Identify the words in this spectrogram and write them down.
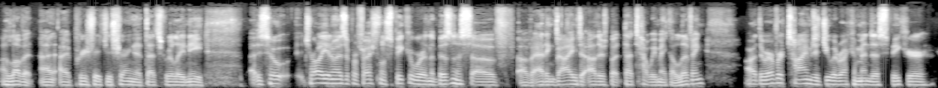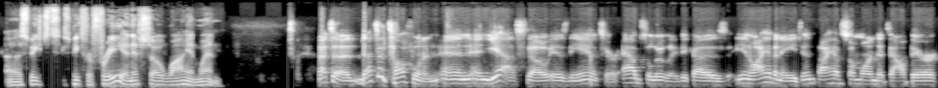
I love it. I, I, appreciate you sharing that. That's really neat. Uh, so, Charlie, you know, as a professional speaker, we're in the business of of adding value to others, but that's how we make a living. Are there ever times that you would recommend a speaker uh, speak speaks for free, and if so, why and when? That's a that's a tough one, and and yes, though is the answer. Absolutely, because you know I have an agent, I have someone that's out there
